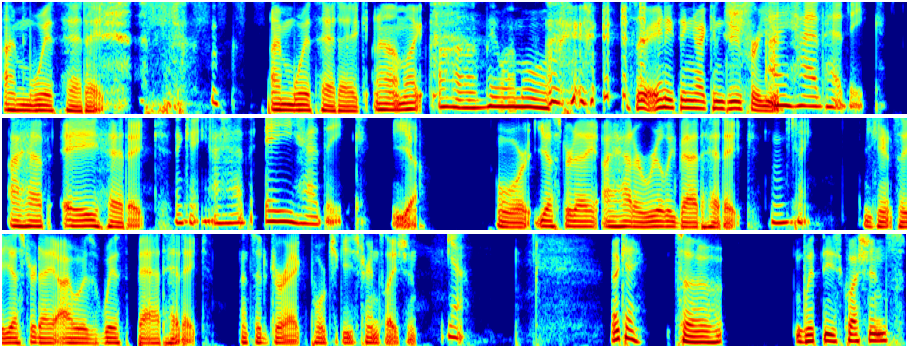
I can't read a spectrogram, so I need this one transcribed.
I'm with headache. I'm with headache. And I'm like, ah, meu amor. Is there anything I can do for you? I have headache. I have a headache. Okay, I have a headache. Yeah. Or yesterday, I had a really bad headache. Okay. You can't say yesterday I was with bad headache. That's a direct Portuguese translation. Yeah. Okay. So, with these questions,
